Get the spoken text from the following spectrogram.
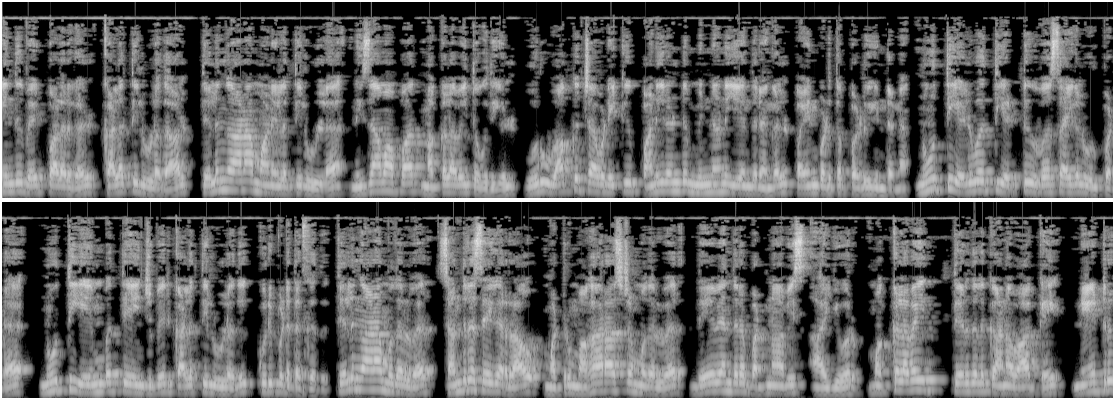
ஐந்து வேட்பாளர்கள் களத்தில் உள்ளதால் தெலுங்கானா மாநிலத்தில் உள்ள நிசாமாபாத் மக்களவை தொகுதியில் ஒரு வாக்கு வாக்குச்சாவடிக்கு பனிரெண்டு மின்னணு இயந்திரங்கள் பயன்படுத்தப்படுகின்றன. நூத்தி எழுபத்தி எட்டு விவசாயிகள் உட்பட நூத்தி எண்பத்தி ஐந்து பேர் களத்தில் உள்ளது குறிப்பிடத்தக்கது. தெலுங்கானா முதல்வர் சந்திரசேகர் ராவ் மற்றும் மகாராஷ்டிர முதல்வர் தேவேந்திர பட்னாவிஸ் ஆகியோர் மக்களவை தேர்தலுக்கான வாக்கை நேற்று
